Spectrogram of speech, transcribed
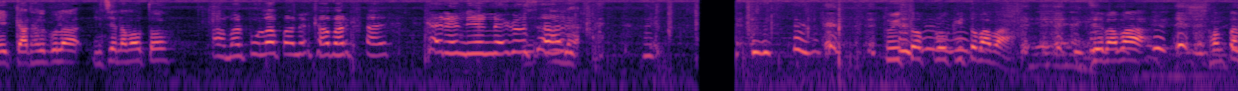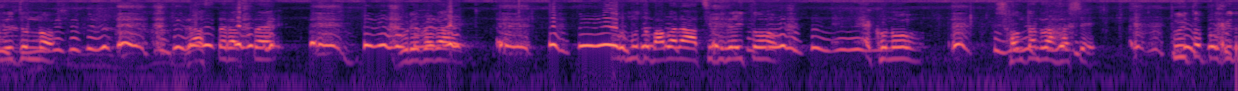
এই কাঁঠালগুলা নিচে নামাও তো। আমার পোলা পানের খাবার খায়। কেড়ে নিয়ে নে গো স্যার। তুই তো প্রকৃত বাবা। যে বাবা সন্তানের জন্য রাস্তায় রাস্তায় ঘুরে বেড়ায় তোর মতো বাবারা আছে বিধাই তো এখনও সন্তানরা হাসে। তুই তো প্রকৃত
